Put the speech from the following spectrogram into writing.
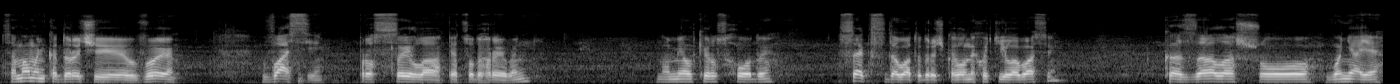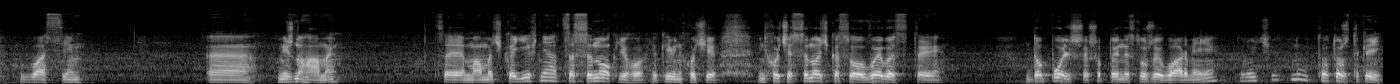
Ця мамонька, до речі, в Васі просила 500 гривень на мелкі розходи. Секс давати, до речі, казала, не хотіла Васі. Казала, що воняє Васі е, між ногами. Це мамочка їхня, це синок його, який він хоче. Він хоче синочка свого вивезти до Польщі, щоб той не служив в армії. До речі, ну то теж такий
